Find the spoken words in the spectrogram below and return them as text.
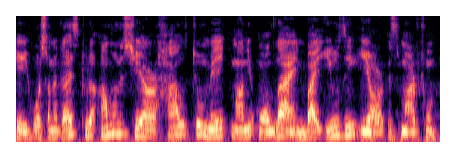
Hey what's on guys today I'm gonna share how to make money online by using your smartphone.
